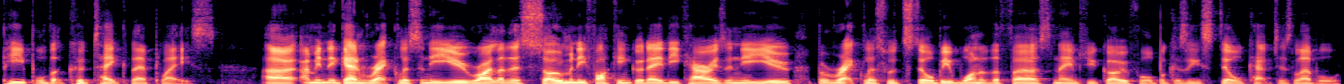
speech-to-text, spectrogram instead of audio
people that could take their place. Uh, I mean, again, Rekkles in EU, right? Like, there's so many fucking good AD carries in EU, but Rekkles would still be one of the first names you go for because he still kept his level.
